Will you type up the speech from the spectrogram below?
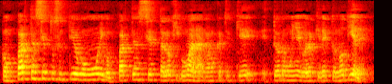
comparten cierto sentido común y comparten cierta lógica humana, digamos, que este otro muñeco, el arquitecto, no tiene.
